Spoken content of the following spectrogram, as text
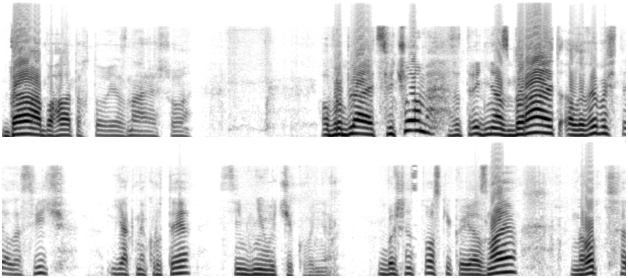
Да, багато хто я знаю, що обробляють свічом, за три дня збирають, але вибачте, але свіч, як не крути, 7 днів очікування. Більшинство, скільки я знаю, народ е,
